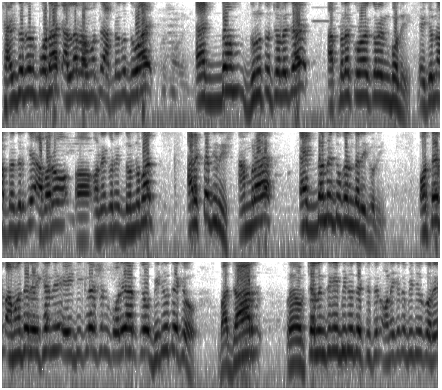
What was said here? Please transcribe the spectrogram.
সাইজের প্রোডাক্ট আল্লাহর রহমতে আপনাকে দোয়ায় একদম দ্রুত চলে যায় আপনারা ক্রয় করেন বলি এই জন্য আপনাদেরকে আবারও অনেক অনেক ধন্যবাদ। আরেকটা জিনিস আমরা একদমে দোকানদারি করি। অতএব আমাদের এখানে এই ডিক্লারেশন করে আর কেউ ভিডিও দেখেও বা যার চ্যানেল থেকে ভিডিও দেখতেছেন অনেকে তো ভিডিও করে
